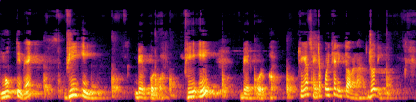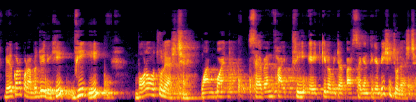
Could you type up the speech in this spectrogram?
মুক্তিবেগ ভিই বের করব, ভিই বের করব। ঠিক আছে? এটা পরীক্ষায় লিখতে হবে না। যদি বের করার পর আমরা যদি দেখি ভিই বড় চলে আসছে। One point seven five three eight kilometre per second থেকে বেশি চলে আসছে।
